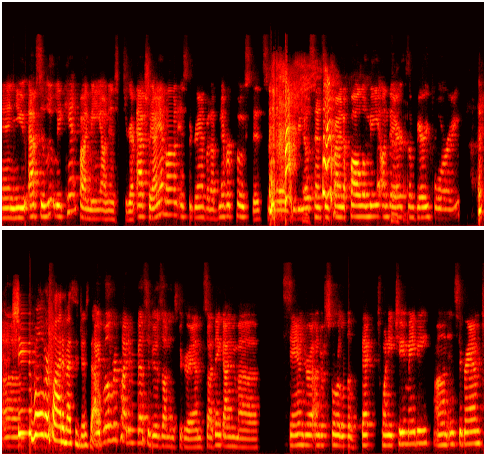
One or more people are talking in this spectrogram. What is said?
And you absolutely can't find me on Instagram. Actually, I am on Instagram, but I've never posted, so there would be no sense in trying to follow me on there because I'm very boring. Um, she will reply to messages though. I will reply to messages on Instagram. So I think I'm uh, Sandra underscore Levesque 22 maybe on Instagram.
